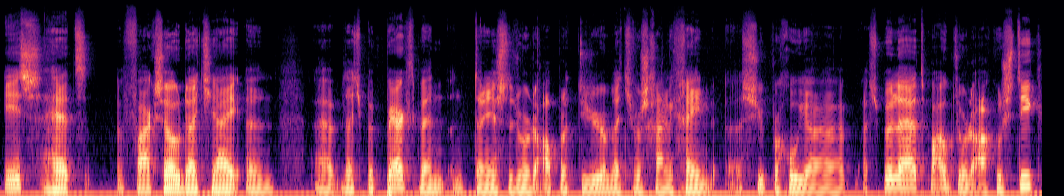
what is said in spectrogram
is het vaak zo dat jij een. Uh, dat je beperkt bent, ten eerste door de apparatuur, omdat je waarschijnlijk geen uh, super goede spullen hebt, maar ook door de akoestiek.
